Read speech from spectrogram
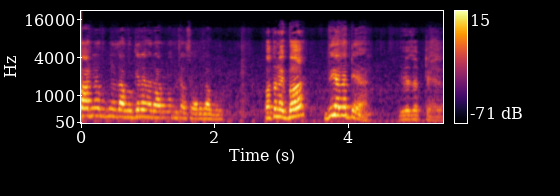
পার্টনার যাব গ্রামের আর মানুষ আছে আর যাব। কত লাগবে? দুই হাজার টাকা। দুই হাজার টাকা।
